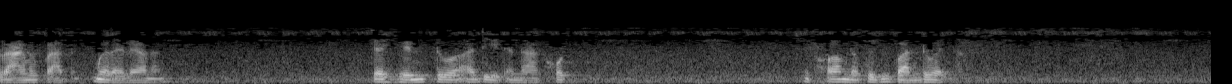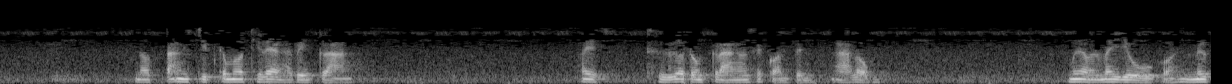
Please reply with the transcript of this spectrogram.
กลางลงปราดเมื่อไรแล้วนั้น จะเห็นตัวอดีตอนาคตพร้อมกับปัจจุบันด้วย เราตั้งจิตกำหนดที่แรกให้เป็นกลาง ให้ถือเอาตรงกลางนั้นซะก่อนเป็นอารมณ์ เมื่อมันไม่อยู่ก็นึก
